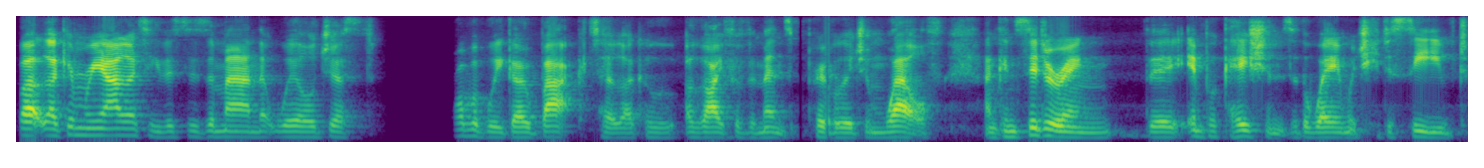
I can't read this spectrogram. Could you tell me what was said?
But like in reality, this is a man that will just probably go back to like a, a, life of immense privilege and wealth and considering the implications of the way in which he deceived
